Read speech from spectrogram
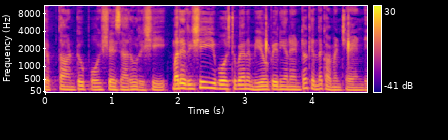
చెప్తా అంటూ పోస్ట్ చేశారు రిషి. మరి రిషి ఈ పోస్ట్ పైన మీ ఒపీనియన్ ఏంటో కింద కామెంట్ చేయండి.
